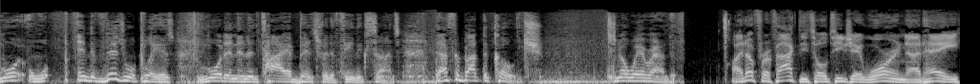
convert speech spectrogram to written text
More w- individual players more than an entire bench for the Phoenix Suns. That's about the coach. There's no way around it. I know for a fact he told TJ Warren that, hey,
